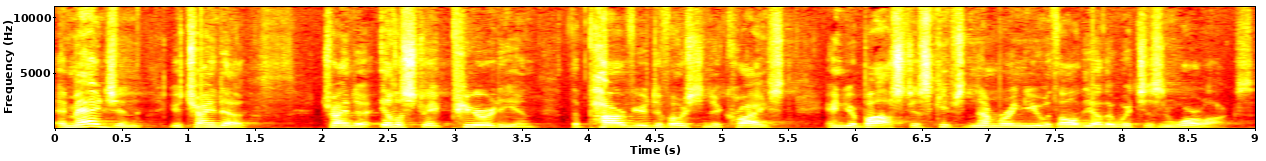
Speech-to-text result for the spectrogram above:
Imagine you're trying to, trying to illustrate purity and the power of your devotion to Christ, and your boss just keeps numbering you with all the other witches and warlocks.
